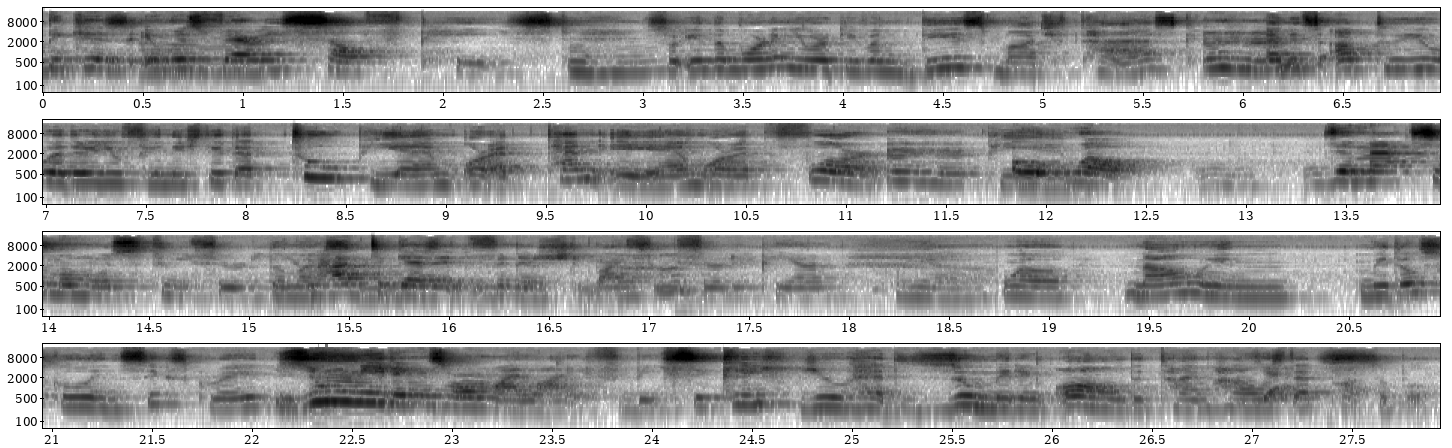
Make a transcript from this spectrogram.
because it was um. very self-paced. Mm-hmm. So in the morning you were given this much task mm-hmm. and it's up to you whether you finished it at 2 p.m. or at 10 a.m. or at 4 mm-hmm. p.m. Oh, well, the maximum was 3.30 you had to get it finished by uh-huh. 3.30 p.m yeah. Well now in middle school in sixth grade zoom meetings all my life basically. You had zoom meeting all the time. How yes. that possible?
